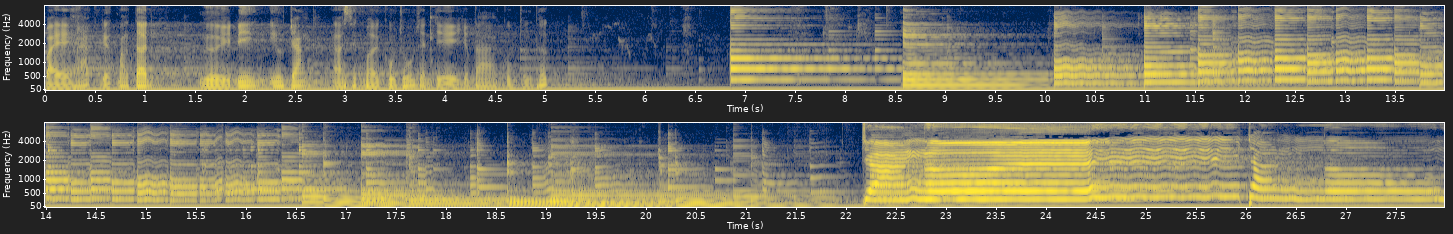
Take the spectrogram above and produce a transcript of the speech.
Bài hát được mang tên Người điên yêu trăng. À, xin mời cô chú và anh chị chúng ta cùng thưởng thức. Trăng ơi trăng ơi,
